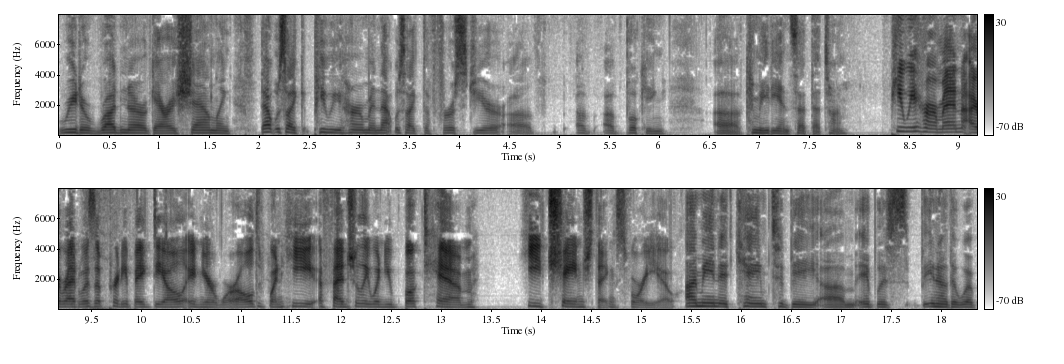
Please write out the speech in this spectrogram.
Rita Rudner, Garry Shandling. That was like Pee Wee Herman. That was like the first year of of, of booking uh, comedians at that time. Pee Wee Herman, I read, was a pretty big deal in your world when he eventually, when you booked him, he changed things for you. I mean, it came to be. Um, it was you know there were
